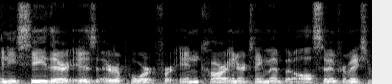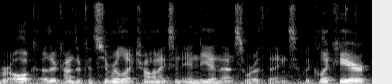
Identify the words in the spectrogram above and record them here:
And you see there is a report for in-car entertainment, but also information for all other kinds of consumer electronics in India and that sort of thing. So if we click here,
